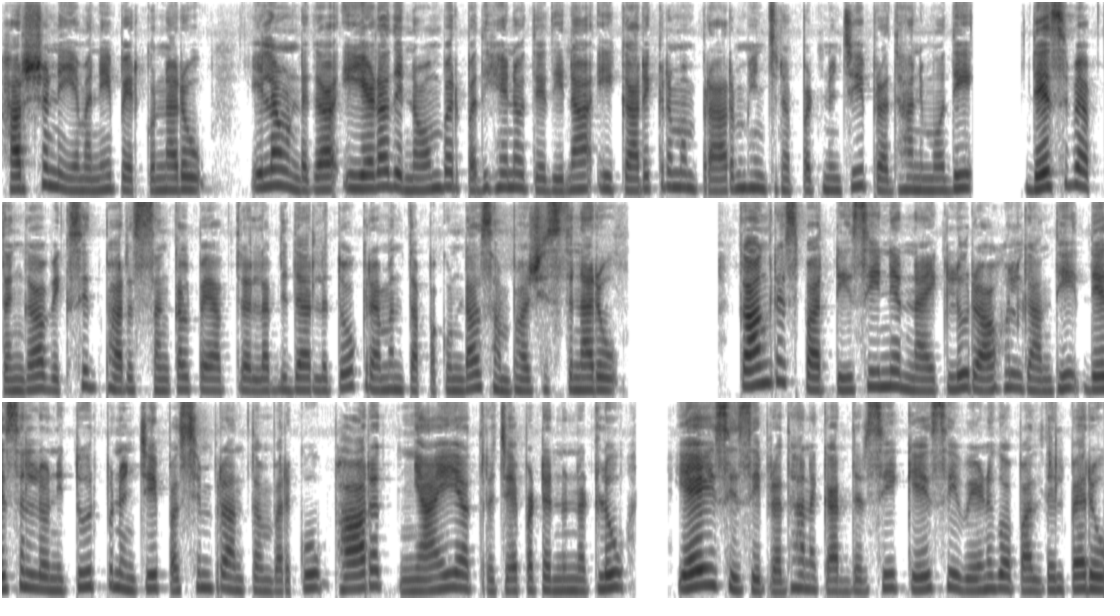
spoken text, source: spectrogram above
హర్షణీయమని పేర్కొన్నారు. ఇలా ఉండగా ఈ ఏడాది నవంబర్ పదిహేనవ తేదీన ఈ కార్యక్రమం ప్రారంభించినప్పటి నుంచి ప్రధాని మోదీ దేశవ్యాప్తంగా వికసిత్ భారత్ సంకల్పయాత్ర లబ్దిదారులతో క్రమం తప్పకుండా సంభాషిస్తున్నారు. కాంగ్రెస్ పార్టీ సీనియర్ నాయకులు రాహుల్ గాంధీ దేశంలోని తూర్పు నుంచి పశ్చిమ ప్రాంతం వరకు భారత్ న్యాయయాత్ర చేపట్టనున్నట్లు ఏఐసీసీ ప్రధాన కార్యదర్శి కేసీ వేణుగోపాల్ తెలిపారు.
